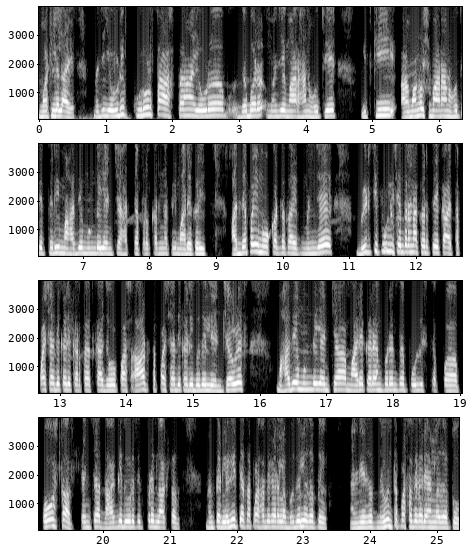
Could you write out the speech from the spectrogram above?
म्हटलेलं आहे. म्हणजे एवढी क्रूरता असताना एवढं जबर म्हणजे मारहाण होते. इतकी अमानुष मारहाण होते तरी महादेव मुंडे यांच्या हत्या प्रकरणातील मारेकरी अद्यापही मोकाटत आहेत. म्हणजे बीडची पोलीस यंत्रणा करते काय? तपास अधिकारी करतात का जवळपास आठ तपास अधिकारी बदलले यांच्या वेळेस महादेव मुंडे यांच्या मारेकऱ्यांपर्यंत पोलीस प- पोहोचतात त्यांच्या धागे दोरे तिथपर्यंत लागतात. नंतर लगेच त्या तपास अधिकाऱ्याला बदललं जातं. आणि याच्यात नवीन तपास अधिकारी आणला जातो.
